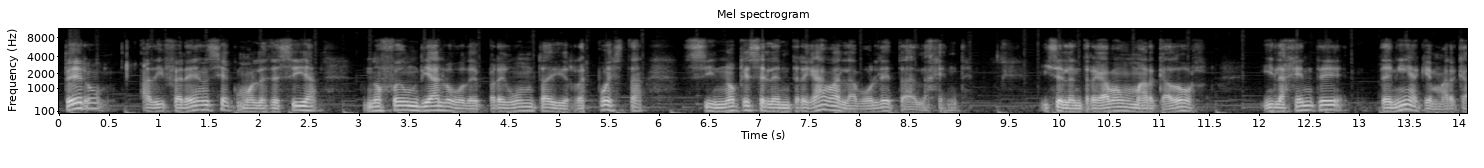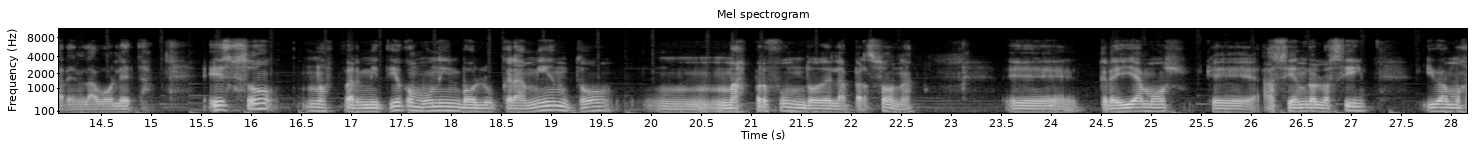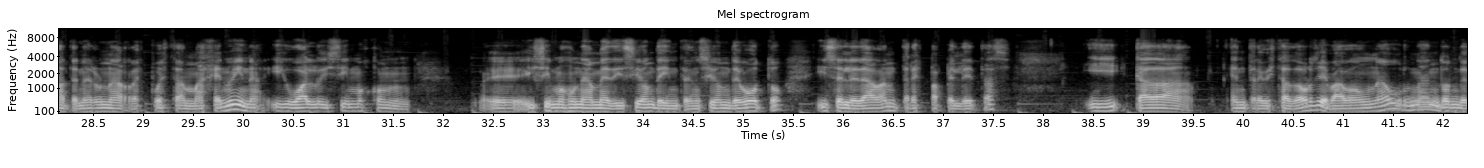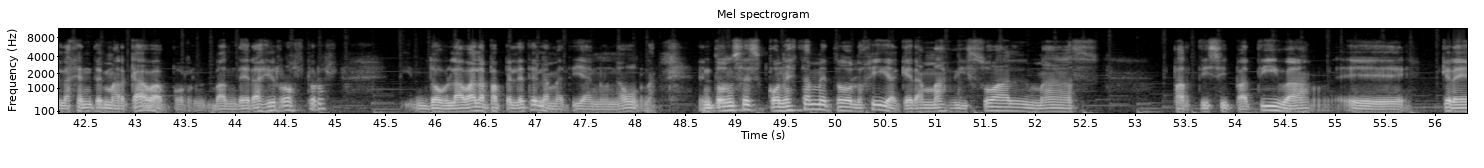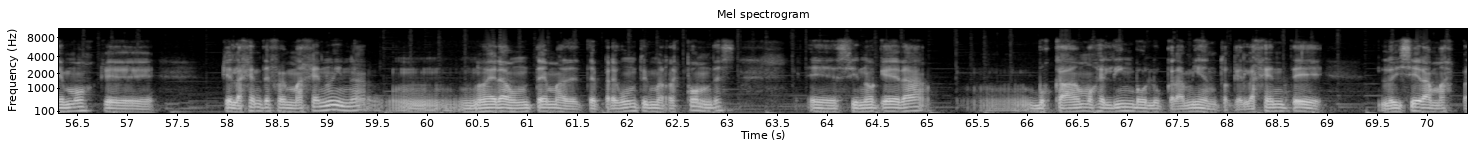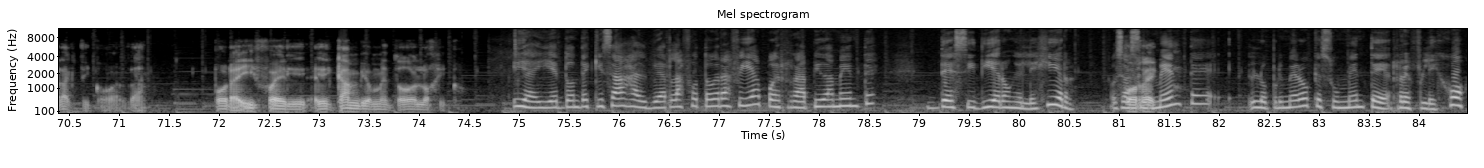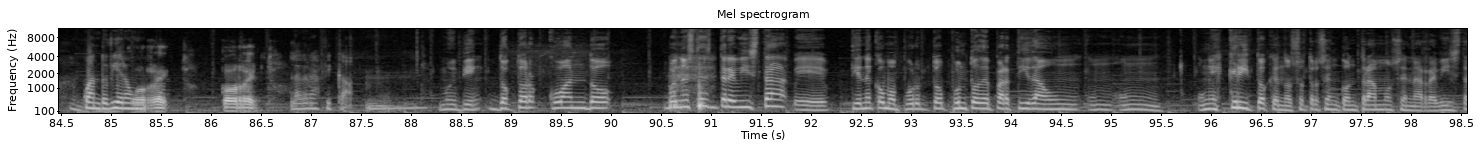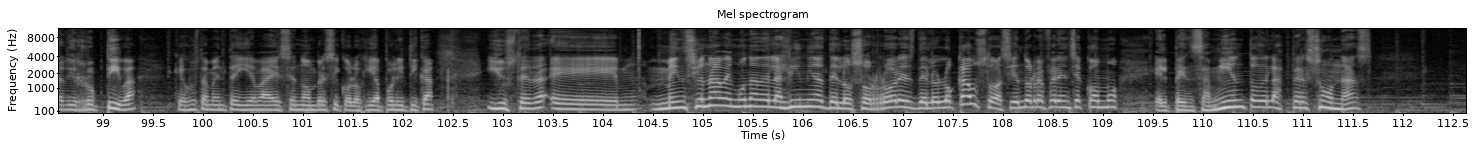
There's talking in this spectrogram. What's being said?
Pero, a diferencia, como les decía, no fue un diálogo de pregunta y respuesta, sino que se le entregaba la boleta a la gente y se le entregaba un marcador y la gente tenía que marcar en la boleta. Eso nos permitió como un involucramiento mm, más profundo de la persona. Eh, creíamos que haciéndolo así íbamos a tener una respuesta más genuina. Igual lo hicimos con, eh, hicimos una medición de intención de voto y se le daban tres papeletas y cada entrevistador llevaba una urna en donde la gente marcaba por banderas y rostros, doblaba la papeleta y la metía en una urna. Entonces, con esta metodología que era más visual, más participativa, eh, creemos que que la gente fue más genuina, mm, no era un tema de te pregunto y me respondes, eh, sino que era, mm, buscábamos el involucramiento, que la gente lo hiciera más práctico, ¿verdad? Por ahí fue el, cambio metodológico. Y ahí es donde quizás al ver la fotografía, pues rápidamente decidieron elegir. O sea, su mente, lo primero que su mente reflejó cuando vieron Correcto Correcto. La gráfica. Mm. Muy bien. Doctor, cuando... Bueno, esta entrevista eh, tiene como punto, punto de partida un, un, escrito que nosotros encontramos en la revista Disruptiva, que justamente lleva ese nombre, Psicología Política. Y usted eh, mencionaba en una de las líneas de los horrores del holocausto, haciendo referencia como el pensamiento de las personas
